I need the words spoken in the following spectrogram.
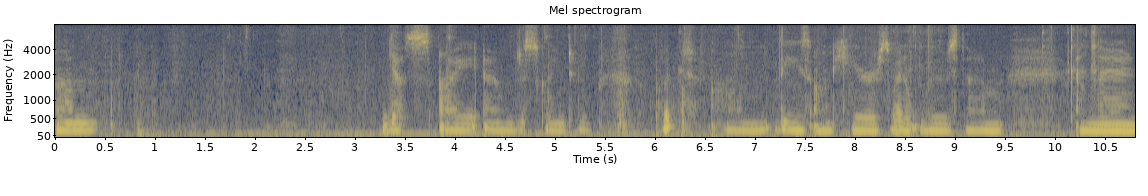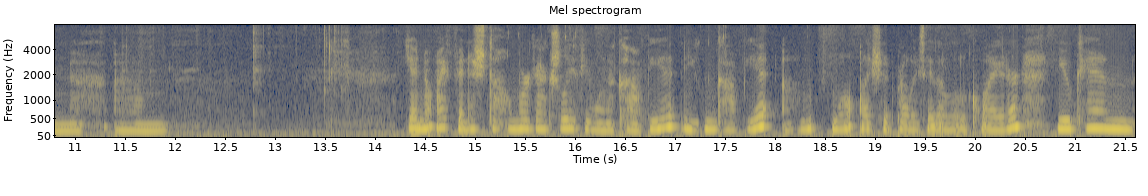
Um, yes, I am just going to put um, these on here so I don't lose them. And then, um, yeah, no, I finished the homework actually. If you want to copy it, you can copy it. Um, well, I should probably say that a little quieter. You can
